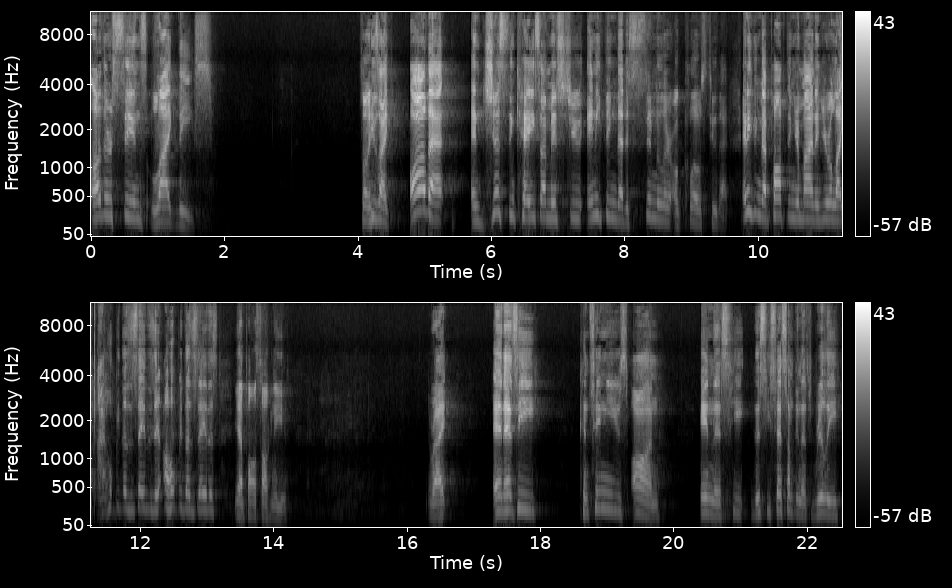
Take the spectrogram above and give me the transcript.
other sins like these. So he's like, all that, and just in case I missed you, anything that is similar or close to that. Anything that popped in your mind and you were like, I hope he doesn't say this, I hope he doesn't say this. Yeah, Paul's talking to you. Right? And as he continues on in this, he, this, he says something that's really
